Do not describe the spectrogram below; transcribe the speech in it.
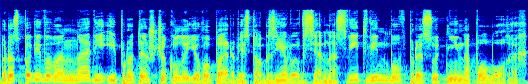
Розповів Іван Наві і про те, що коли його первісток з'явився на світ, він був присутній на пологах.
